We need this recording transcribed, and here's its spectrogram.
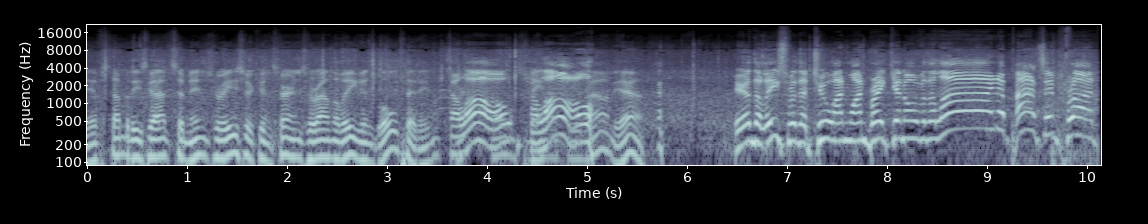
if somebody's got some injuries or concerns around the league in goaltending, Hello, hello. around, yeah. Here the Leafs with a two-on-one break in over the line. A pass in front,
